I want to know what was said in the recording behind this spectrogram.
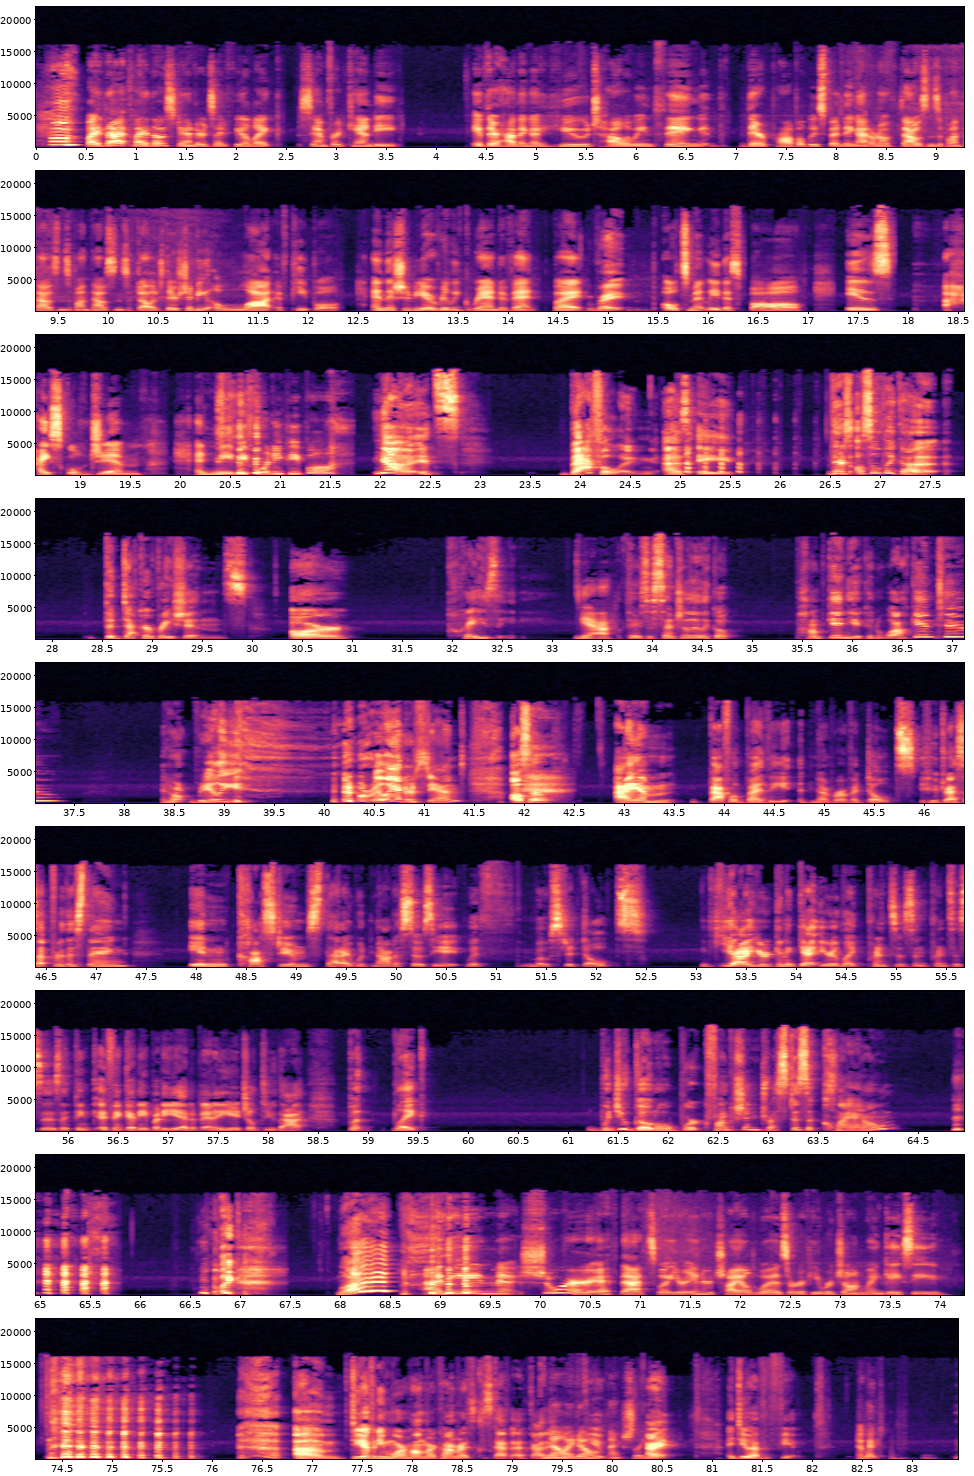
by that by those standards, I'd feel like Sanford Candy. If they're having a huge Halloween thing, they're probably spending, I don't know, thousands upon thousands upon thousands of dollars. There should be a lot of people, and this should be a really grand event. But right. ultimately this ball is a high school gym and maybe 40 people Yeah, it's baffling as a There's also like a the decorations are crazy. yeah There's essentially like a pumpkin you can walk into. I don't really I don't really understand. Also, I am baffled by the number of adults who dress up for this thing in costumes that I would not associate with most adults. Yeah, you're gonna get your like princes and princesses. I think I think anybody at any age will do that. But like would you go to a work function dressed as a clown? like what? i mean sure if that's what your inner child was or if you were john wayne gacy um, do you have any more Hallmark comrades? Because I've, I've got it. no I don't few. actually All right, I do have a few. okay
